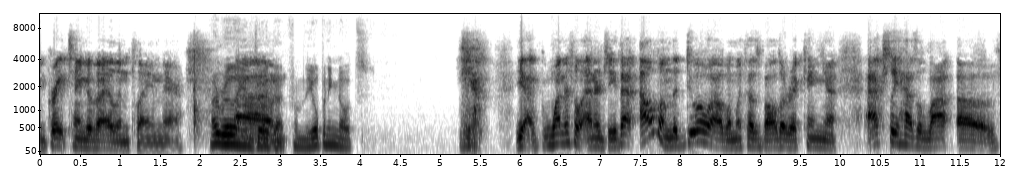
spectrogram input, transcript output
Ta- great tango violin playing there. I really enjoyed Um, that from the opening notes. Yeah, yeah, wonderful energy. That album, the duo album with Osvaldo Requena, actually has a lot of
